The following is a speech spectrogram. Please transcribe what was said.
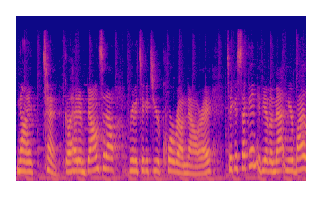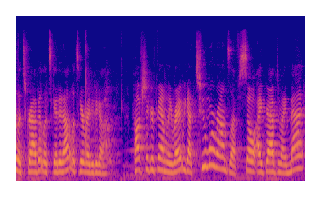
Nine, 10. Go ahead and bounce it out. We're gonna take it to your core round now, all right? Take a second. If you have a mat nearby, let's grab it, let's get it out, let's get ready to go. Pop Sugar family, right? We got two more rounds left. So I grabbed my mat.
